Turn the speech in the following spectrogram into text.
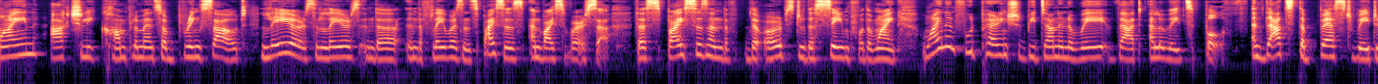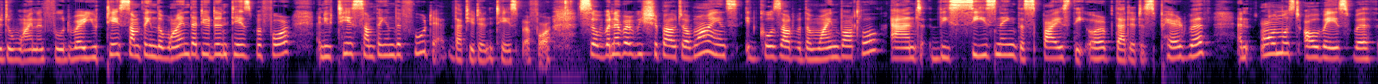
wine actually complements or brings out layers and layers in the in the flavors and spices and vice versa. The spices and the, the herbs do the same for the wine. Wine and food pairing should be done in a way that elevates both. And that's the best way to do wine and food, where you taste something in the wine that you didn't taste before, and you taste something in the food that you didn't taste before. So whenever we ship out our wines, it goes out with a wine bottle and the seasoning, the spice, the herb that it is paired with, and almost always with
